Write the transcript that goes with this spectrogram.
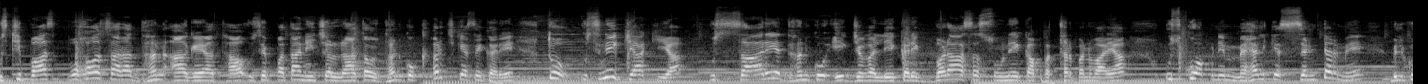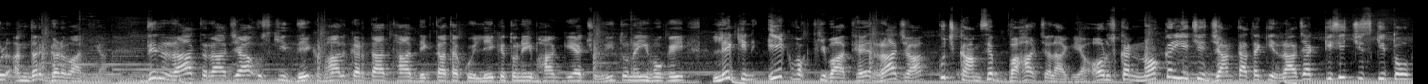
उसके पास बहुत सारा धन आ गया था, उसे पता नहीं चल रहा था उस धन को खर्च कैसे करें। तो उसने क्या किया? उस सारे धन को एक जगह लेकर एक बड़ा सा सोने का पत्थर बनवाया। उसको अपने महल के सेंटर में बिल्कुल अंदर गड़वा दिया। दिन रात राजा उसकी देखभाल करता था, देखता था कोई लेके तो नहीं भाग गया, चोरी तो नहीं हो गई। लेकिन एक वक्त की बात है, राजा कुछ काम से बाहर चला गया और उसका नौकर ये चीज़ जानता था कि राजा किसी चीज़ की तो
